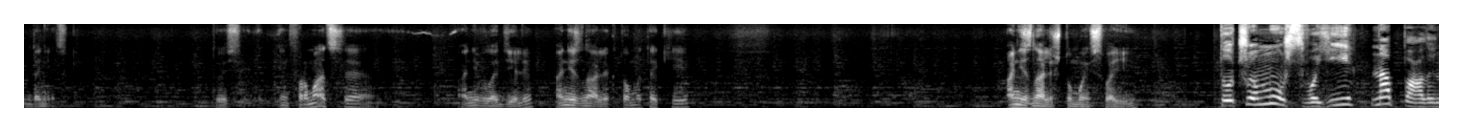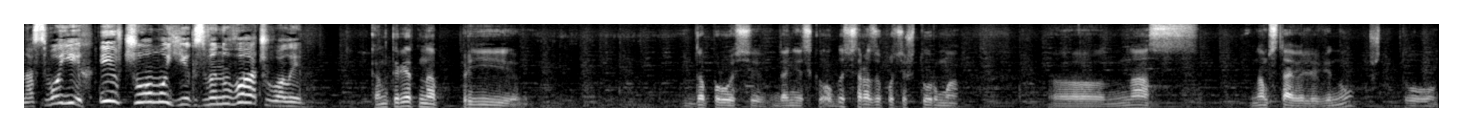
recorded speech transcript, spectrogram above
в Донецке. То есть информация они владели, они знали, кто мы такие. Они знали, что мы свои. То чому ж свої напали на своїх? І в чому їх звинувачували? Конкретно при допросе в Донецкой области сразу после штурма э, нас, нам ставили вину, что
